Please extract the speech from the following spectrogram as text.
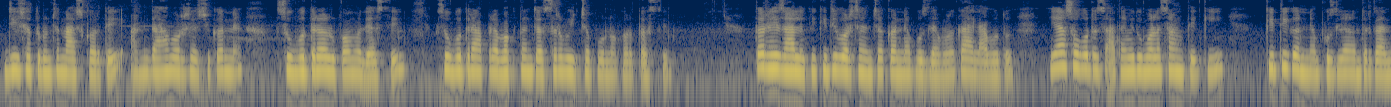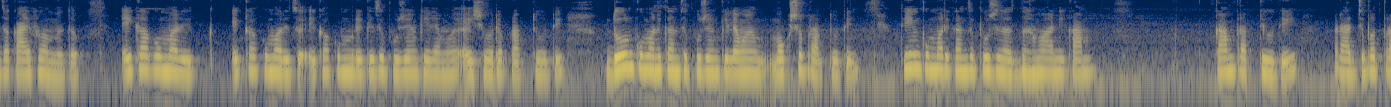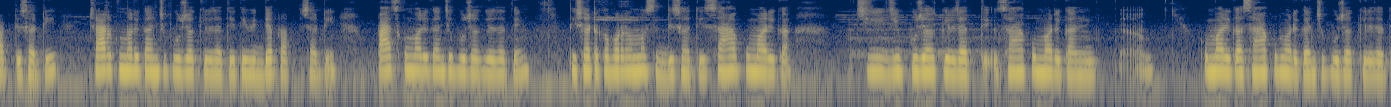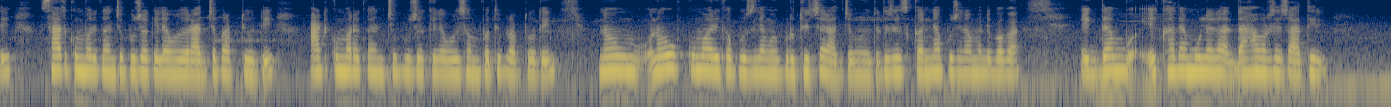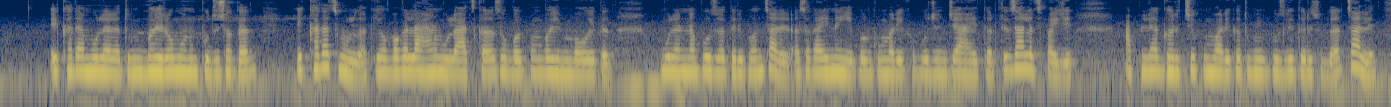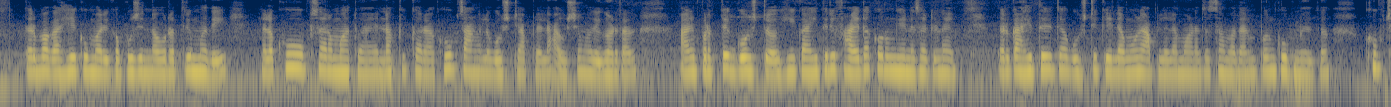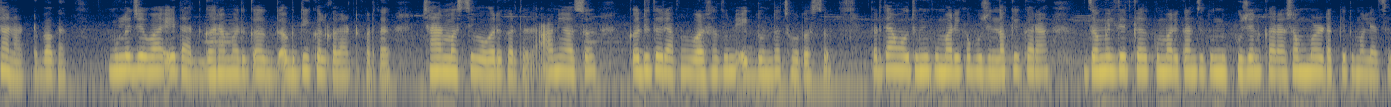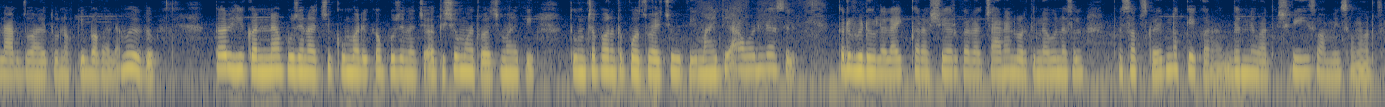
जी शत्रूंचा नाश करते. आणि दहा वर्षाची कन्या सुभद्रा रूपामध्ये असते. सुभद्रा आपल्या भक्तांच्या सर्व इच्छा पूर्ण करत असते. तर हे झालं की किती वर्षांच्या कन्या पूजल्यामुळे काय लाभ होतो? यासोबतच आता मी तुम्हाला सांगते की किती कन्या पुजल्यानंतर त्यांचं काय फळ मिळतं? एका कुमारी एका कुमारीचं एका कुमारिकेचं पूजन केल्यामुळे ऐश्वर प्राप्ती होते. दोन कुमारिकांचे पूजन केल्यामुळे मोक्ष प्राप्त होते. तीन कुमारिकांचं पूजन धर्म आणि काम काम प्राप्ती होते. राज्यपद प्राप्तीसाठी चार कुमारिकांची पूजा केली जाते ती विद्या प्राप्तीसाठी. पाच कुमारिकांची पूजा केली जाते. ती षटकपरम सिद्धीसाठी सहा ची जी पूजा केली जाते सहा कुमारिकां कुमारिका सहा कुमारिकांची पूजा केली जाते. सात कुमारिकांची पूजा केल्यामुळे राज्यप्राप्ती होते. आठ कुमारिकांची पूजा केल्यामुळे संपत्ती प्राप्त होते. नऊ नऊ कुमारिका पूजल्यामुळे पृथ्वीचं राज्य मिळतं तसेच कन्या पूजनामध्ये बघा एकदा मु- एखाद्या मुलाला दहा वर्षाच्या आतील एखाद्या मुलाला तुम्ही भैरव म्हणून पूजू शकतात. एखादाच मुलगा किंवा बघा लहान मुलं आजकाल सोबत पण बहीण भाऊ येतात. मुलांना पूजलं तरी पण चालेल. असं काही नाही आहे पण कुमारिका पूजन जे आहे तर ते झालंच पाहिजे. आपल्या घरची कुमारिका तुम्ही पूजली तरीसुद्धा चालेल. तर बघा हे कुमारिका पूजन नवरात्रीमध्ये याला खूप सारं महत्त्व आहे. नक्की करा. खूप चांगल्या गोष्टी आपल्याला आयुष्यामध्ये घडतात. आणि प्रत्येक गोष्ट ही काहीतरी फायदा करून घेण्यासाठी नाही तर काहीतरी त्या गोष्टी केल्यामुळे आपल्याला मनाचं समाधान पण खूप मिळतं. खूप छान वाटतं. बघा मुलं जेव्हा येतात घरामध्ये अगदी कलकलाट करतात. छान मस्ती वगैरे करतात. आणि असं कधीतरी आपण वर्षातून एक दोनदाच होत असतं. तर त्यामुळे तुम्ही कुमारिका पूजन नक्की करा. जमेल तितक्या कुमारिकांचं तुम्ही पूजन करा. शंभर टक्के तुम्हाला याचा लाभ जो आहे तो नक्की बघायला मिळतो. तर ही कन्या पूजनाची कुमारिका पूजनाची अतिशय महत्त्वाची माहिती तुमच्यापर्यंत पोहोचवायची होती. माहिती आवडली असेल तर व्हिडिओला लाईक करा शेअर करा. चॅनलवरती नवीन असेल तर सबस्क्राईब नक्की करा. धन्यवाद. श्री स्वामी समर्थ.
